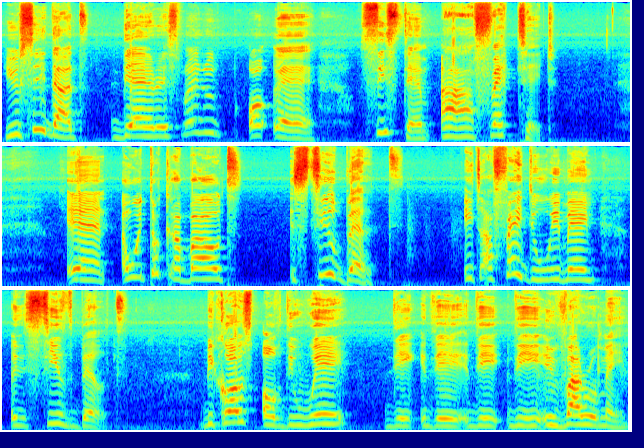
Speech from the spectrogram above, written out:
You see that their respiratory uh, system are affected and, and we talk about steel belt it affects the women in steel belt because of the way the the the the environment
